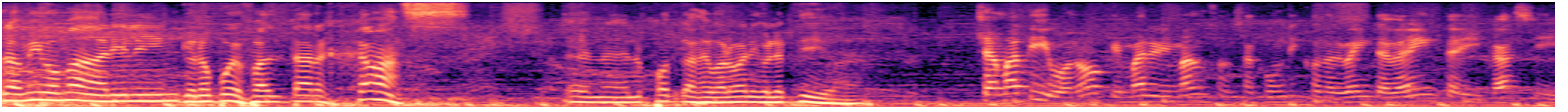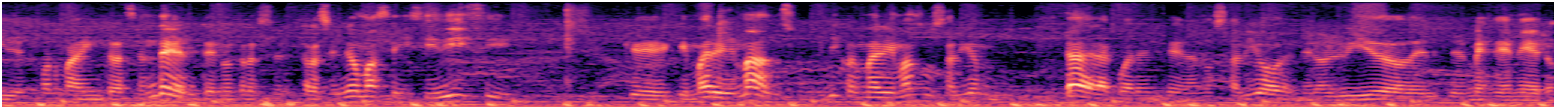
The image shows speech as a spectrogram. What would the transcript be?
Nuestro amigo Marilyn, que no puede faltar jamás en el podcast de Barbarie Colectiva. llamativo, ¿no? Que Marilyn Manson sacó un disco en el 2020 y casi de forma intrascendente, no Tras- trascendió más ACDC que, que Marilyn Manson. El disco de Marilyn Manson salió en mitad de la cuarentena, no salió en el olvido del, del mes de enero.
